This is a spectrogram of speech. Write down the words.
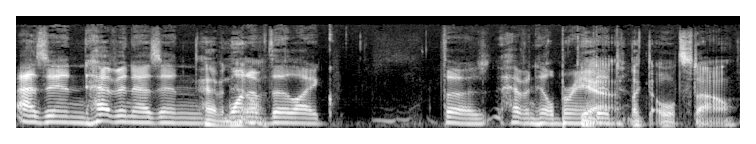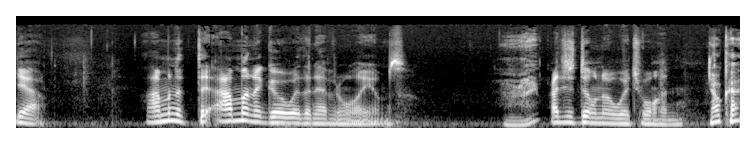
as in heaven, as in Heaven one Hill. of the like the Heaven Hill branded. Yeah, like the old style. Yeah. I'm gonna th- I'm gonna go with an Evan Williams. All right. I just don't know which one. Okay.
